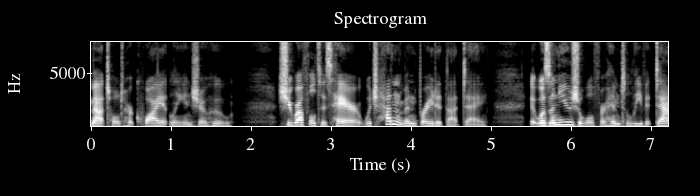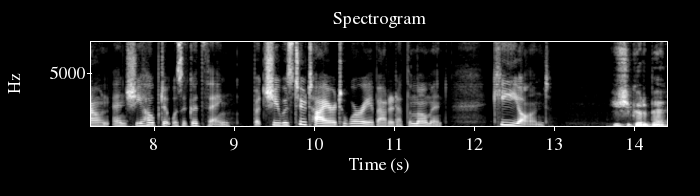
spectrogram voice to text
Matt told her quietly in Jahoo. She ruffled his hair, which hadn't been braided that day. It was unusual for him to leave it down, and she hoped it was a good thing, but she was too tired to worry about it at the moment. Key yawned. You should go to bed.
